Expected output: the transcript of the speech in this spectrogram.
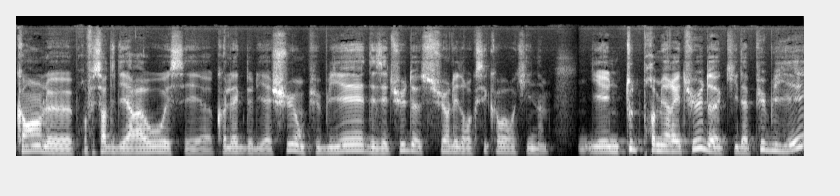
quand le professeur Didier Raoult et ses euh, collègues de l'IHU ont publié des études sur l'hydroxychloroquine. Il y a une toute première étude qu'il a publiée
